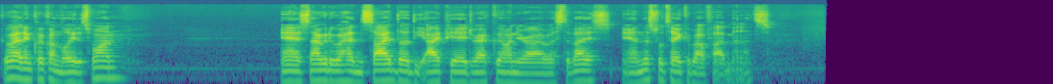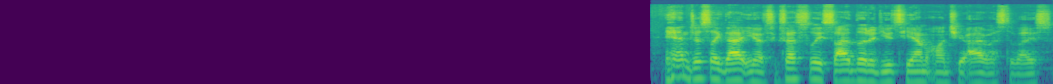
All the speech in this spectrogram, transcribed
Go ahead and click on the latest one and it's now going to go ahead and sideload the IPA directly on your iOS device, and this will take about five minutes. And just like that, you have successfully sideloaded UTM onto your iOS device.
